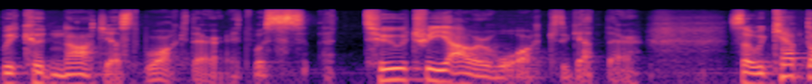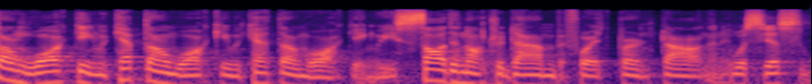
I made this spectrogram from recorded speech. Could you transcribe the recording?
We could not just walk there. It was a two, three hour walk to get there. So we kept on walking, we kept on walking, we kept on walking. We saw the Notre Dame before it burnt down, and it was just a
